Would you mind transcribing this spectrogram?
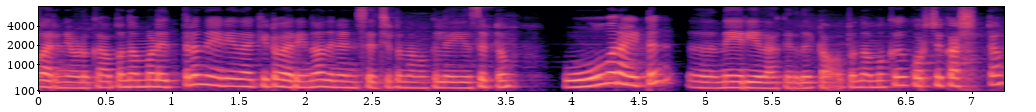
വരഞ്ഞു കൊടുക്കുക. അപ്പോൾ നമ്മൾ എത്ര നേരിയതാക്കിയിട്ട് വരയുന്നോ അതിനനുസരിച്ചിട്ട് നമുക്ക് ലേയേഴ്സ് കിട്ടും ഓവറായിട്ട് നേരിയതാക്കരുത് കേട്ടോ അപ്പം നമുക്ക് കുറച്ച് കഷ്ടം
